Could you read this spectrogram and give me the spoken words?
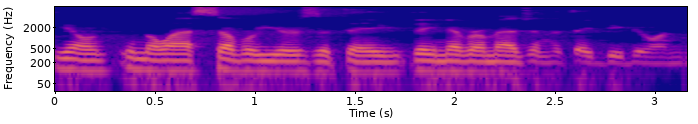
you know, in the last several years that they, they never imagined that they'd be doing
